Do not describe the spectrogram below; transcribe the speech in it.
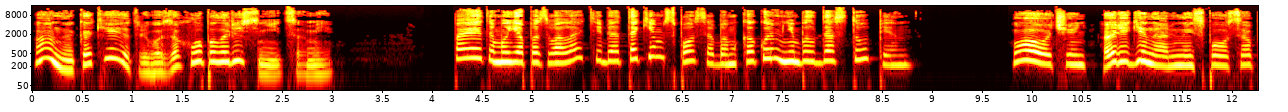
Анна кокетливо захлопала ресницами. Поэтому я позвала тебя таким способом, какой мне был доступен. Очень оригинальный способ.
